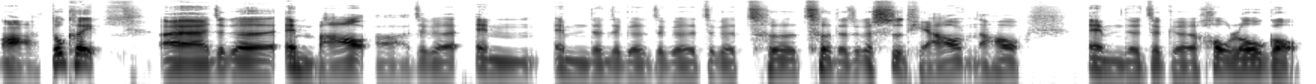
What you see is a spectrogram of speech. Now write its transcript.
啊，都可以。呃，这个 M 薄啊，这个 M M 的这个这个这个车侧的这个饰条，然后 M 的这个后 logo，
